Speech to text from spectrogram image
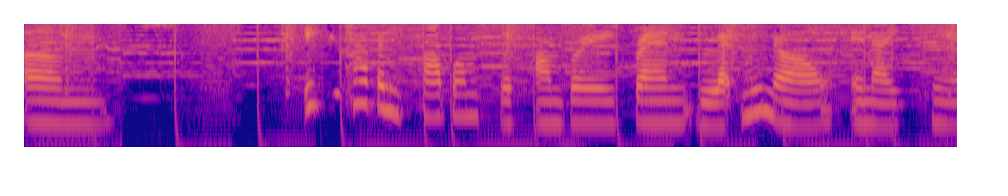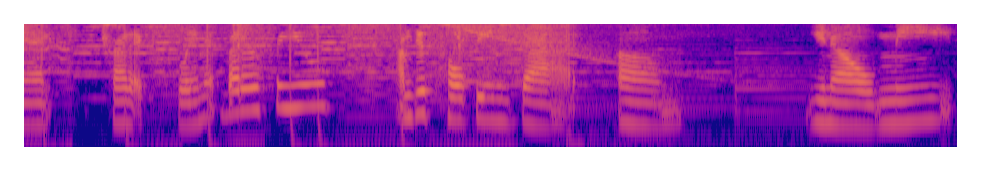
Um, if you have any problems with ombre, friend, let me know and I can try to explain it better for you. I'm just hoping that, um, you know, me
